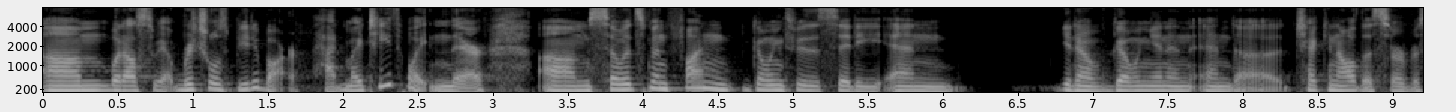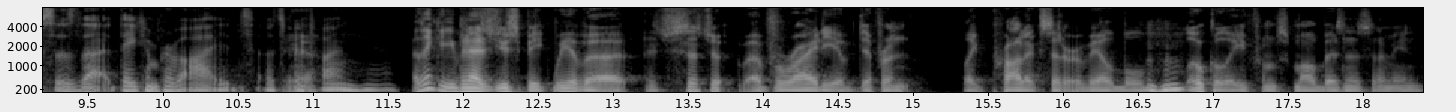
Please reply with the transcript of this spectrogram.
Um, what else do we have? Rituals Beauty Bar had my teeth whitened there, um, so it's been fun going through the city and you know going in and, and uh, checking all the services that they can provide. So it's been fun. Yeah. I think even as you speak, we have a it's such a, a variety of different like products that are available Mhm. locally from small business. I mean,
